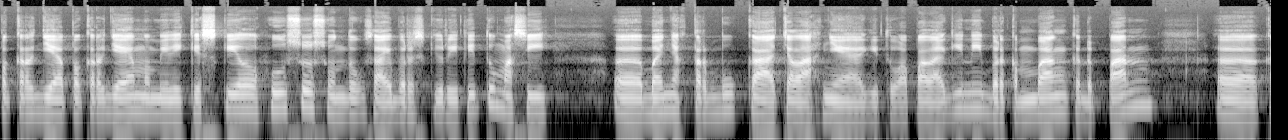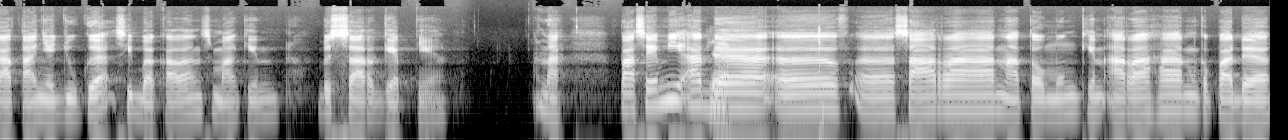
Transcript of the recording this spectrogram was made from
pekerja-pekerja yang memiliki skill khusus untuk cyber security itu masih uh, banyak terbuka celahnya gitu. Apalagi nih berkembang ke depan uh, katanya juga sih bakalan semakin besar gapnya. Nah, Pak Semi ada ya. uh, saran atau mungkin arahan kepada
